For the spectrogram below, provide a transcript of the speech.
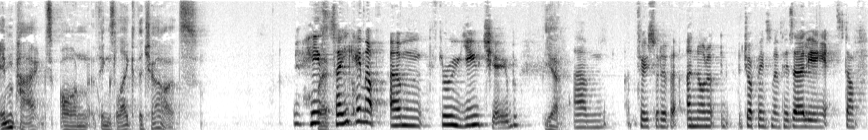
impact on things like the charts. He's, Right. so he came up um, through YouTube, Yeah. um, through sort of anonym, dropping some of his early stuff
